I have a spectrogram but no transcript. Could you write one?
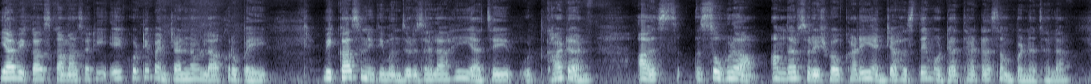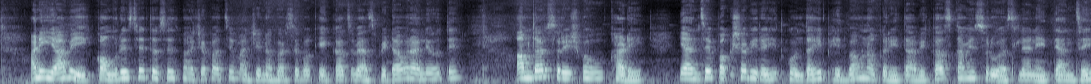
या विकास कामासाठी एक कोटी पंच्याण्णव लाख रुपये विकास निधी मंजूर झाला आहे. याचे उद्घाटन आज सोहळा आमदार सुरेशभाऊ खाडे यांच्या हस्ते मोठ्या थाटात संपन्न झाला. आणि यावेळी काँग्रेसचे तसेच भाजपाचे माजी नगरसेवक एकाच व्यासपीठावर आले होते. आमदार सुरेशभाऊ खाडे यांचे पक्षविरहित कोणताही भेदभाव न करिता विकास कामे सुरू असल्याने त्यांचे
